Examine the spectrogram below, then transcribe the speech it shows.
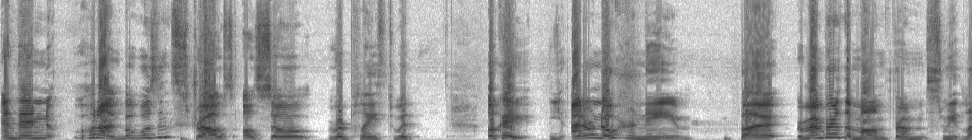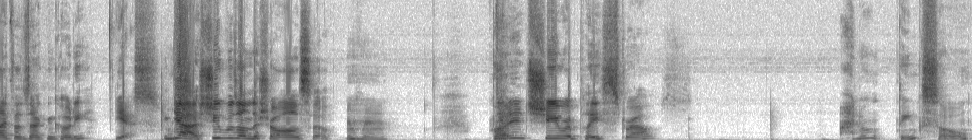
And then hold on, but wasn't Strauss also replaced with? Okay, I don't know her name, but remember the mom from Sweet Life of Zack and Cody? Yes Yeah, she was on the show also. mm-hmm but Didn't she replace Strauss? I don't think so.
